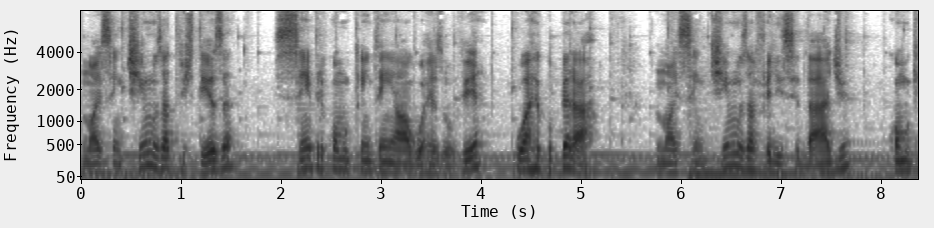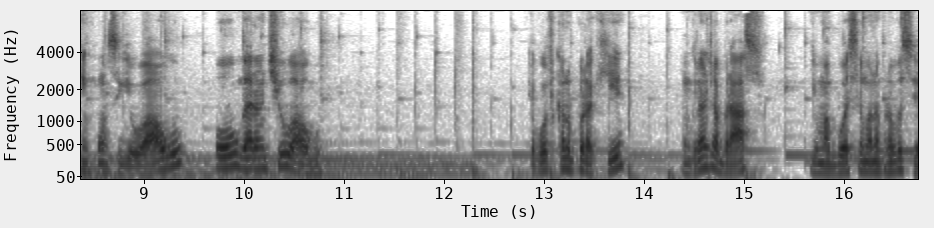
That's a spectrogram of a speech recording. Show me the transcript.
Nós sentimos a tristeza sempre como quem tem algo a resolver ou a recuperar. Nós sentimos a felicidade como quem conseguiu algo ou garantiu algo. Eu vou ficando por aqui. Um grande abraço e uma boa semana para você.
